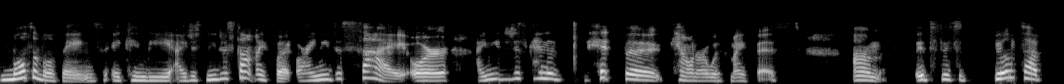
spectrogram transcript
multiple things. It can be, I just need to stomp my foot, or I need to sigh, or I need to just kind of hit the counter with my fist. Um, it's this built up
